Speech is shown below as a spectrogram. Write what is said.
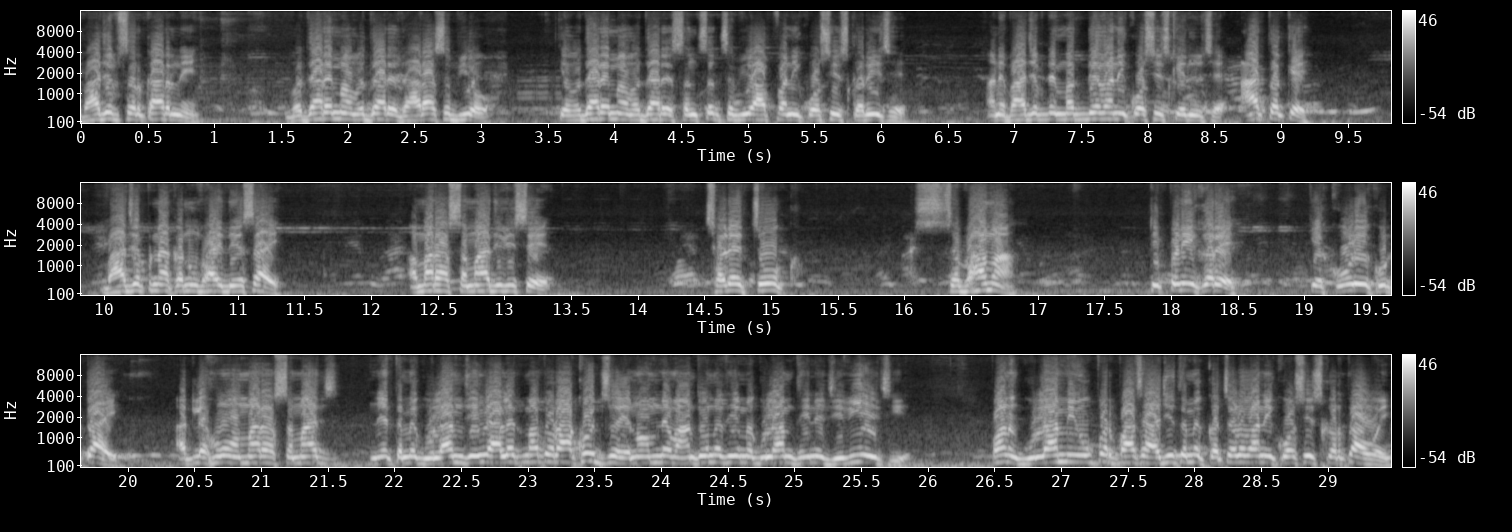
ભાજપ સરકારને વધારેમાં વધારે ધારાસભ્યો કે વધારેમાં વધારે સંસદ સભ્યો આપવાની કોશિશ કરી છે અને ભાજપને મત દેવાની કોશિશ કર્યું છે. આ તકે ભાજપના કનુભાઈ દેસાઈ અમારા સમાજ વિશે છડે ચોક સભામાં ટિપ્પણી કરે કે કોળી કૂટાય એટલે હું અમારા સમાજને તમે ગુલામ જેવી હાલતમાં તો રાખો જ છો, એનો અમને વાંધો નથી, અમે ગુલામ થઈને જીવીએ છીએ. પણ ગુલામી ઉપર પાછા હજી તમે કચડવાની કોશિશ કરતા હોય,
